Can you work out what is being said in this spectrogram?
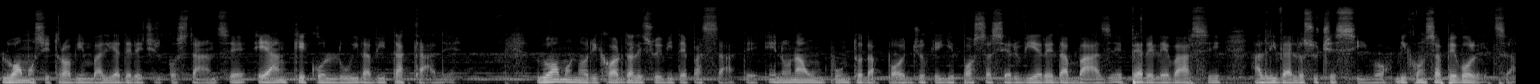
L'uomo si trova in balia delle circostanze e anche con lui la vita accade. L'uomo non ricorda le sue vite passate e non ha un punto d'appoggio che gli possa servire da base per elevarsi al livello successivo di consapevolezza.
